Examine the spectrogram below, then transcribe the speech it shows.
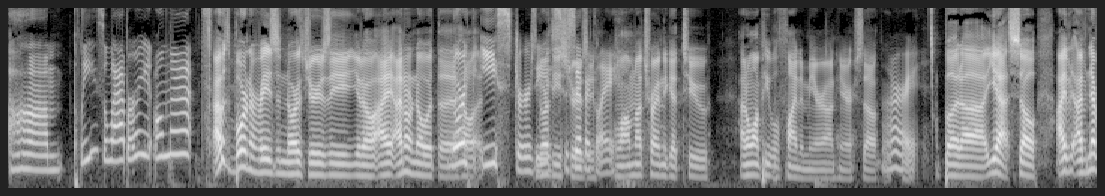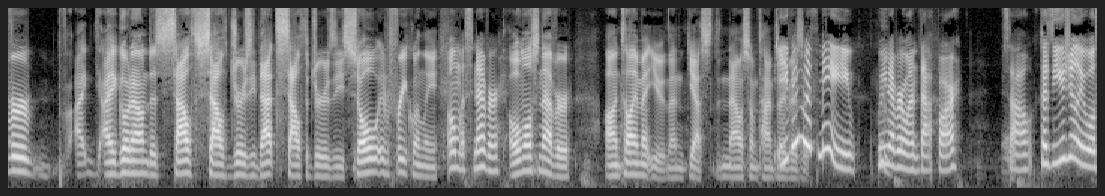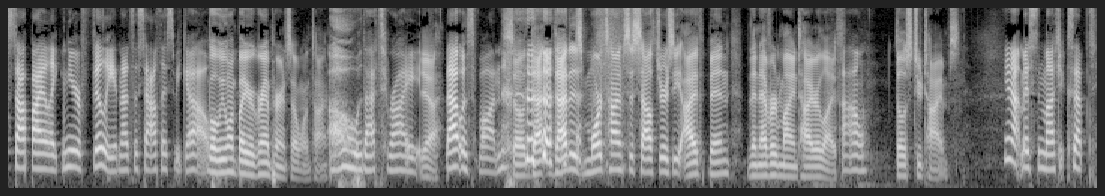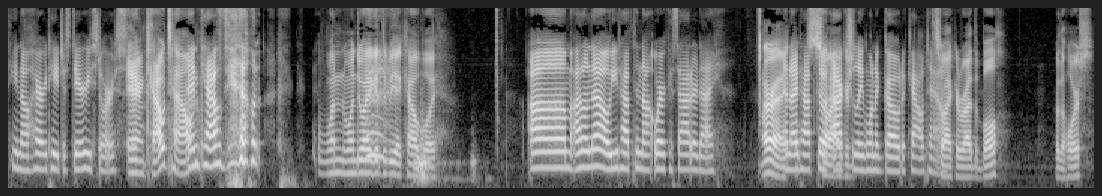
"Um, please elaborate on that." I was born and raised in North Jersey. You know, I, I don't know what the hell- Northeast Jersey, Northeast specifically. Jersey. Well, I'm not trying to get too. I don't want people finding me around here. So, All right. but uh, yeah. So I've I've never. I, I go down to South South Jersey. That's South Jersey so infrequently, Almost never. almost never, uh, until I met you. Then yes, now sometimes I Even visit. with me, we never went that far. So, because usually we'll stop by like near Philly, and that's the southest we go. well, we went by your grandparents at one time. oh, that's right. Yeah. That was fun. So that that is more times to South Jersey I've been than ever in my entire life. oh, Those two times. you're not missing much except you know Heritage's dairy stores And Cowtown. and Cowtown. when when do I get to be a cowboy? um, I don't know. You'd have to not work a Saturday, All right. and I'd have to so I could- actually want to go to Cowtown. so I could ride the bull or the horse.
